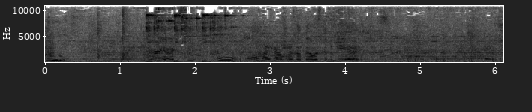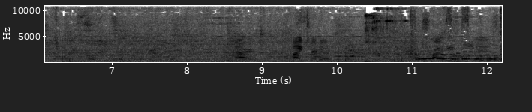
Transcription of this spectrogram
Brutal. Very icy. Ooh, oh my gosh, I thought that was gonna be it. Alright, my turn to try some spins.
